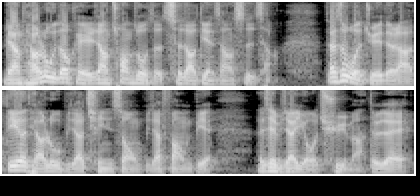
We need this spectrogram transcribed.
两条路都可以让创作者吃到电商市场，但是我觉得啦，第二条路比较轻松，比较方便，而且比较有趣嘛，对不对？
